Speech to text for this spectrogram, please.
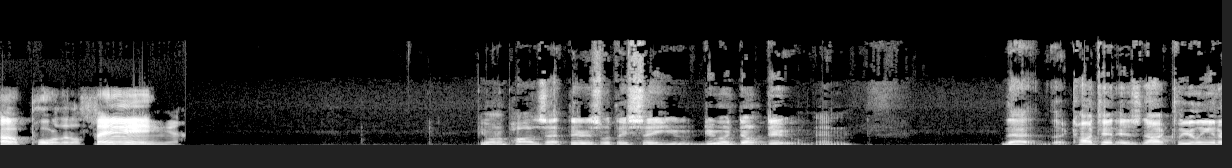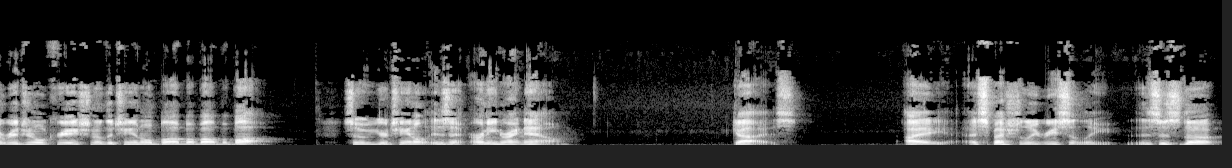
Oh, poor little thing. If you want to pause that, there's what they say you do and don't do. And that the content is not clearly an original creation of the channel, blah, blah, blah, blah, blah. So your channel isn't earning right now. Guys, I especially recently, this is the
